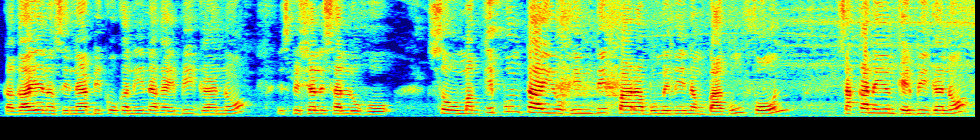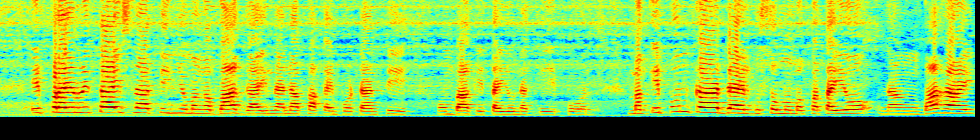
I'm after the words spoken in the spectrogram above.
Kagaya ng sinabi ko kanina kaibigan, no? Especially sa luho. So, mag-ipon tayo hindi para bumili ng bagong phone. Saka na yun kaibigan, no? I-prioritize natin yung mga bagay na napaka-importante kung bakit tayo nag-ipon. Mag-ipon ka dahil gusto mo magpatayo ng bahay.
